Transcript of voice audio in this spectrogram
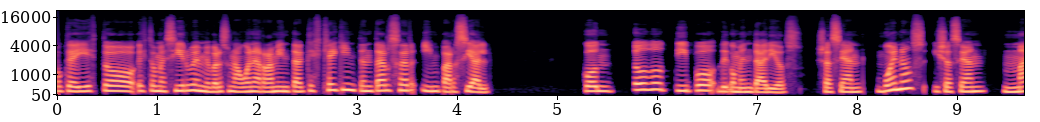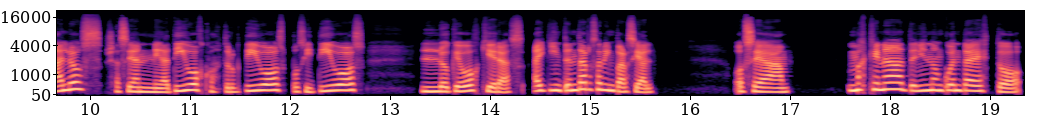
ok, esto, esto me sirve y me parece una buena herramienta, que es que hay que intentar ser imparcial con todo tipo de comentarios, ya sean buenos y ya sean malos, ya sean negativos, constructivos, positivos, lo que vos quieras. Hay que intentar ser imparcial. O sea, más que nada teniendo en cuenta esto,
